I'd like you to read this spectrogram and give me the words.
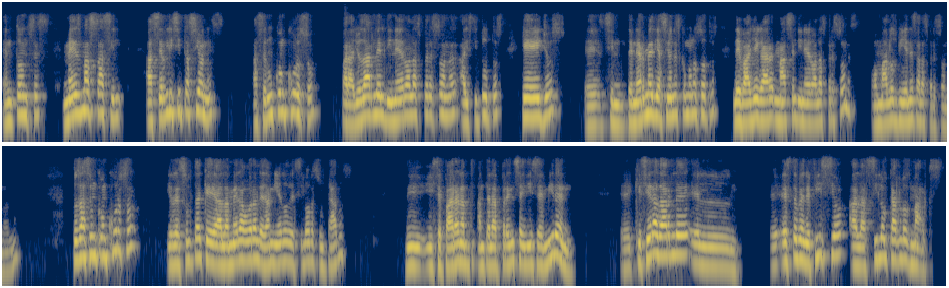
Entonces, me es más fácil hacer licitaciones, hacer un concurso para ayudarle el dinero a las personas, a institutos, que ellos, eh, sin tener mediaciones como nosotros, le va a llegar más el dinero a las personas o más los bienes a las personas, ¿no? Entonces hace un concurso y resulta que a la mera hora le da miedo decir los resultados y, se paran ante la prensa y dice, miren, eh, quisiera darle eh, este beneficio al asilo Carlos Marx.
